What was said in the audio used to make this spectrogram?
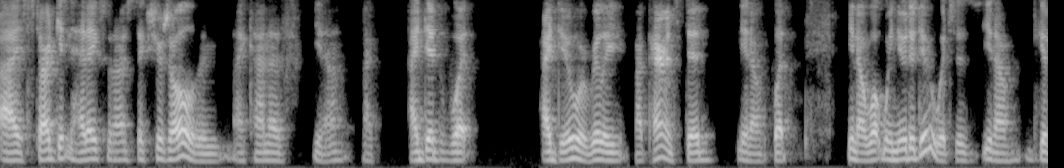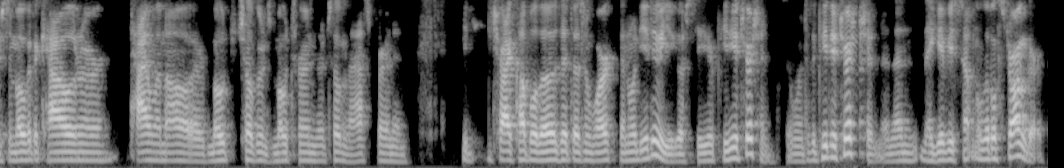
I started getting headaches when I was six years old. And I kind of, you know, I, I did what I do, or really my parents did, you know, what, you know, what we knew to do, which is, you know, give some over the counter Tylenol or Mo- children's Motrin or children's aspirin. And you, try a couple of those, that doesn't work. Then what do you do? You go see your pediatrician. So I went to the pediatrician and then they give you something a little stronger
